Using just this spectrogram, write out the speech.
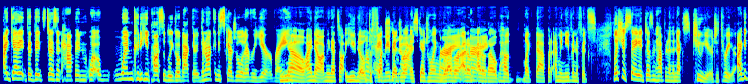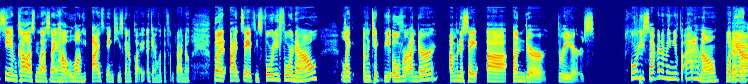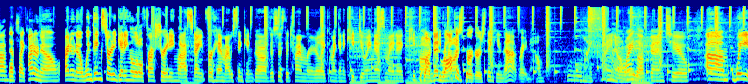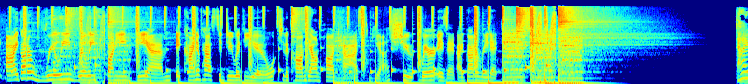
I get it that this doesn't happen. Wh- When could he possibly go back there? They're not going to schedule it every year, right? No, I know. I mean, that's all you know. the Okay, flex scheduling not. and scheduling, All whatever. right, I don't. I don't know how like that. But I mean, even if it's, let's just say it doesn't happen in the next two years or three years. I could see him. Kyle asked me last night how long he- I think he's going to play. Again, what the fuck do I know? But I'd say if he's 44 now, like I'm going to take the over under. I'm going to say uh under three years. 47. I mean, you're. I don't know. Whatever. Yeah. That's like. I don't know. I don't know. When things started getting a little frustrating last night for him, I was thinking, God, this is the time where you're like, Am I going to keep doing this? Am I going to keep on? Well, Ben keeping on? Roethlisberger's thinking that right now. Oh my god. I know. I love Ben too. Um, wait, I got a really, really funny DM. It kind of has to do with you to the Calm Down podcast. Yes. Shoot, where is it? I gotta read it.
